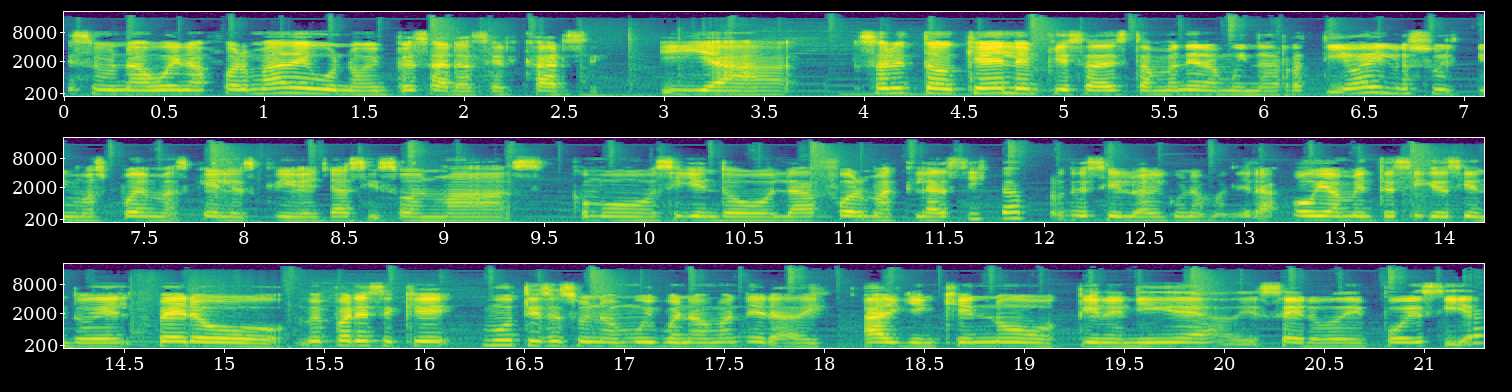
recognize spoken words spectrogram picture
es una buena forma de uno empezar a acercarse y ya, sobre todo que él empieza de esta manera muy narrativa y los últimos poemas que él escribe ya sí son más como siguiendo la forma clásica, por decirlo de alguna manera. Obviamente sigue siendo él, pero me parece que Mutis es una muy buena manera de alguien que no tiene ni idea de cero de poesía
